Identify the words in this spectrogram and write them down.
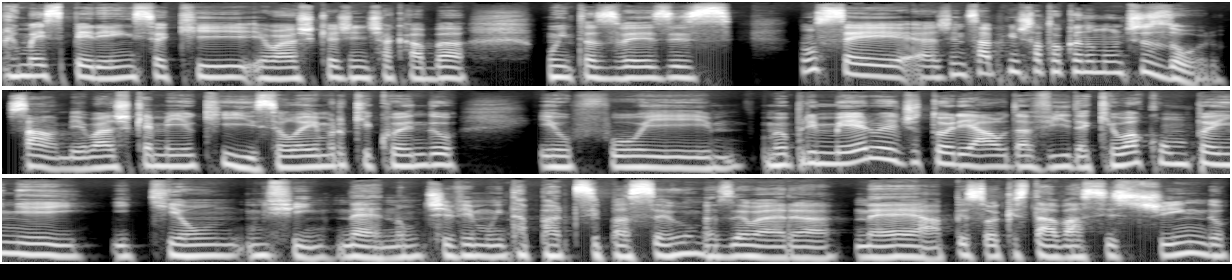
é uma experiência que eu acho que a gente acaba muitas vezes. Não sei, a gente sabe que a gente tá tocando num tesouro, sabe? Eu acho que é meio que isso. Eu lembro que quando eu fui. O meu primeiro editorial da vida que eu acompanhei e que eu, enfim, né, não tive muita participação, mas eu era, né, a pessoa que estava assistindo.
